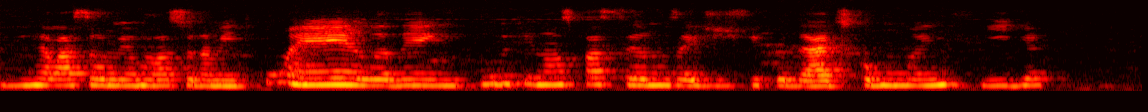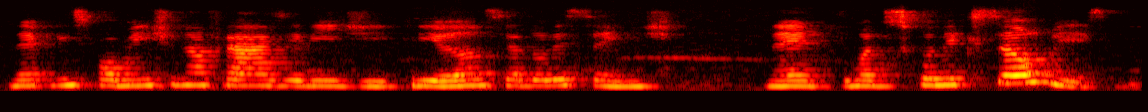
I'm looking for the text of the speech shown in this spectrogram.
em relação ao meu relacionamento com ela, né? Em tudo que nós passamos aí de dificuldades como mãe e filha, né? Principalmente na frase ali de criança e adolescente, né? Uma desconexão mesmo.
